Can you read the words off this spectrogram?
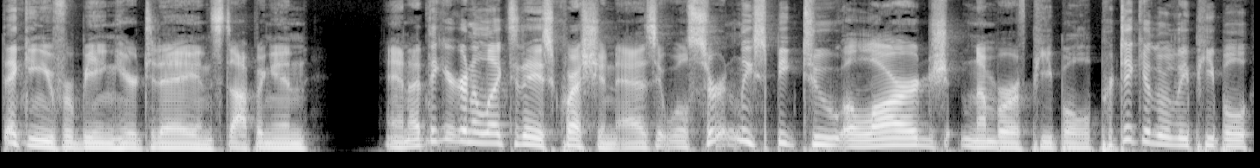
Thanking you for being here today and stopping in. And I think you're going to like today's question, as it will certainly speak to a large number of people, particularly people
